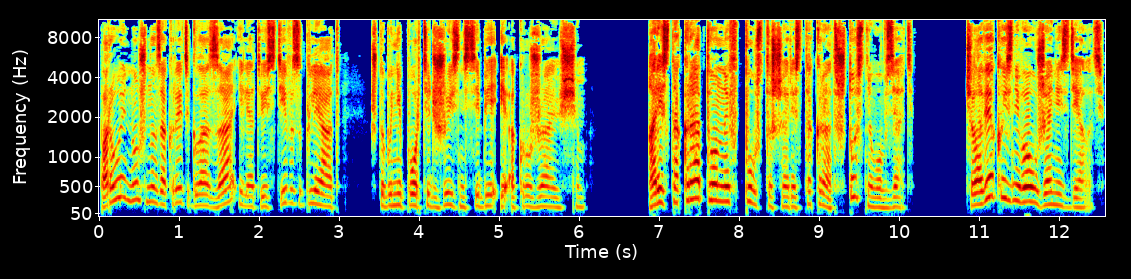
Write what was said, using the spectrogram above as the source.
Порой нужно закрыть глаза или отвести взгляд, чтобы не портить жизнь себе и окружающим. Аристократ он и в пустоши аристократ, что с него взять? Человека из него уже не сделать.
